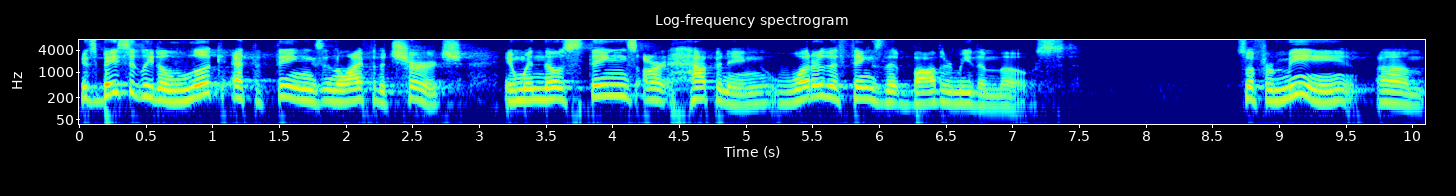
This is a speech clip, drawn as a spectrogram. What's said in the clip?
It's basically to look at the things in the life of the church, and when those things aren't happening, what are the things that bother me the most? So for me, um,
